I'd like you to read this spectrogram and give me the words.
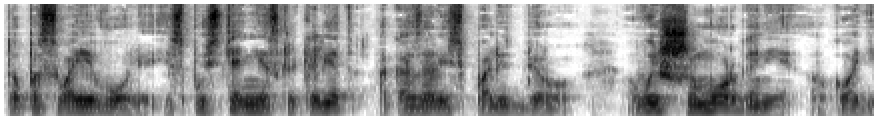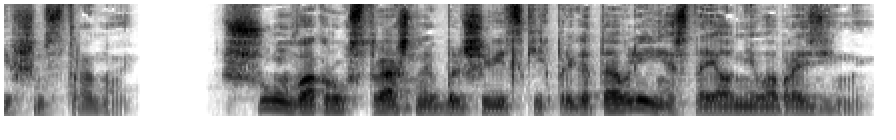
то по своей воле и спустя несколько лет оказались в Политбюро, высшем органе, руководившем страной. Шум вокруг страшных большевистских приготовлений стоял невообразимый.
